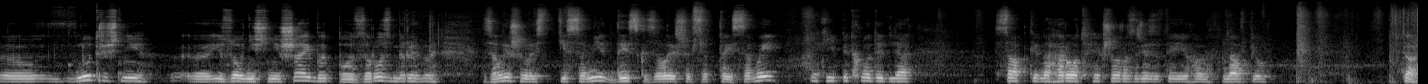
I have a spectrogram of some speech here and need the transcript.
Е, внутрішні е, і зовнішні шайби поза розмірами залишились ті самі. Диск залишився той самий, який підходить для сапки на город, якщо розрізати його навпіл. Так.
